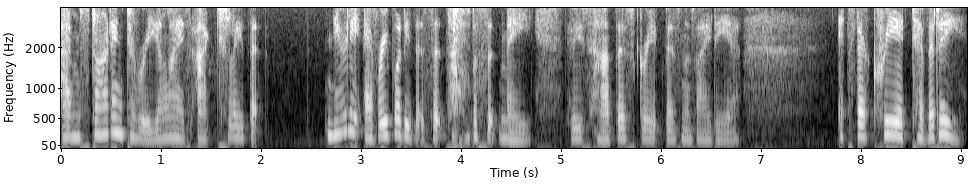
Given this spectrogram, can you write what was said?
I'm starting to realize actually that nearly everybody that sits opposite me who's had this great business idea, it's their creativity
